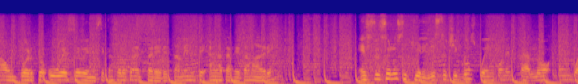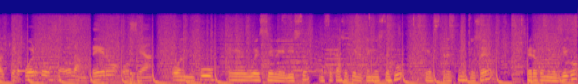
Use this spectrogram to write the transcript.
a un puerto USB, en este caso lo conectaré directamente a la tarjeta madre. Esto es solo si quieren, listo chicos, pueden conectarlo en cualquier puerto, sea delantero o sea con hub eh, USB, listo. En este caso pues yo tengo este hub que es 3.0, pero como les digo,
